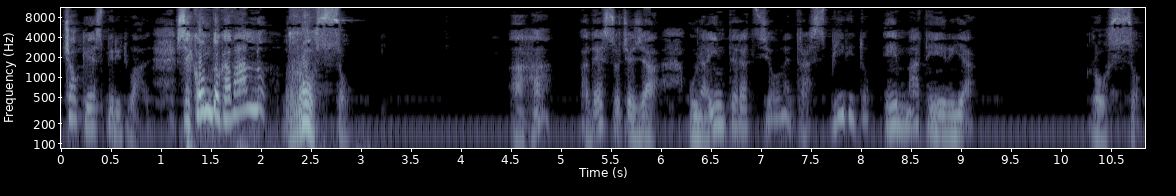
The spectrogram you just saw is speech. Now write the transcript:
ciò che è spirituale. Secondo cavallo, rosso. Ah, adesso c'è già una interazione tra spirito e materia. Rosso.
